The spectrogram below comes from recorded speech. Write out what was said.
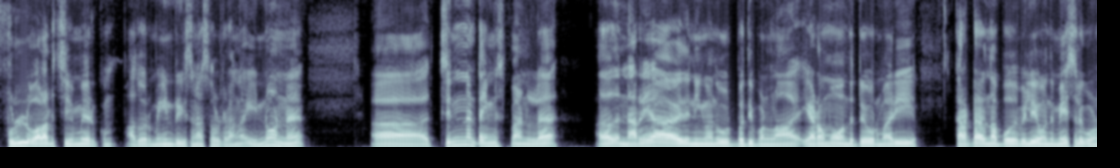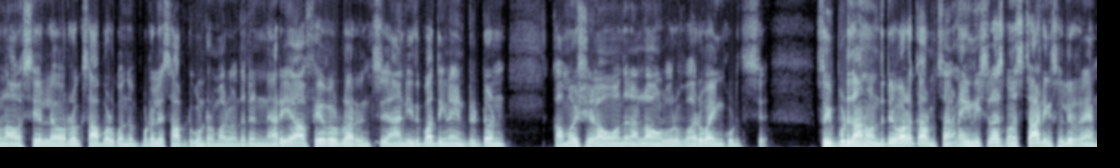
ஃபுல் வளர்ச்சியுமே இருக்கும். அது ஒரு மெயின் ரீசனாக சொல்கிறாங்க இன்னொன்று சின்ன டைம் ஸ்பேனில் அதாவது நிறையா இது நீங்கள் வந்து உற்பத்தி பண்ணலாம். இடமும் வந்துட்டு ஒரு மாதிரி கரெக்டாக இருந்தால் போதும். வெளியே வந்து மேய்ச்சலுக்கு விடணும் அவசியம் இல்லை. ஓரளவுக்கு சாப்பாடு கொஞ்சம் புடலே சாப்பிட்டுக்குன்ற மாதிரி வந்துட்டு நிறையா ஃபேவரபுளாக இருந்துச்சு. அண்ட் இது பார்த்தீங்கன்னா என் ரிட்டர்ன் கமர்ஷியலாகவும் வந்து நல்லா அவங்களுக்கு ஒரு வருவாயும் கொடுத்துச்சு. ஸோ இப்படி தான் வந்துட்டு வளர்க்க ஆரம்பிச்சாங்க. நான் இனிஷியலாக கொஞ்சம் ஸ்டார்டிங் சொல்லிடுறேன்.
